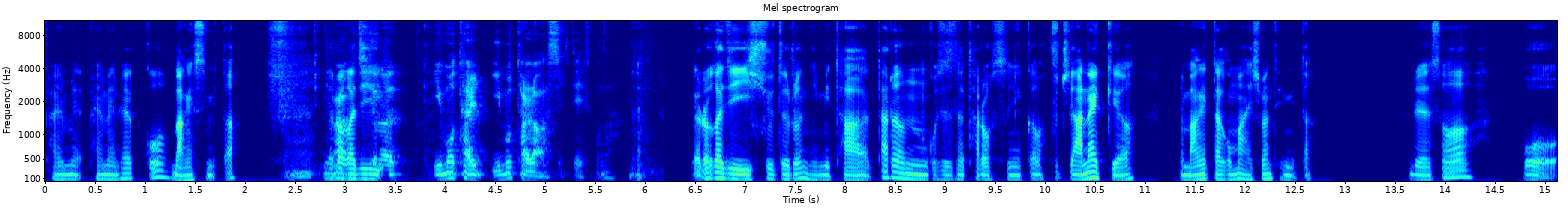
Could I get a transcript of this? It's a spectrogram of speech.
발매 발매를 했고 망했습니다. 음, 여러 가지- 그거 Immortal Immortal 나왔을 때구나. 여러 가지 이슈들은 이미 다 다른 곳에서 다뤘으니까 굳이 안 할게요. 망했다고만 하시면 됩니다. 그래서 뭐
